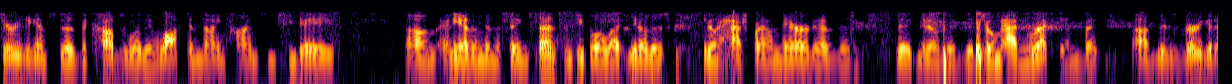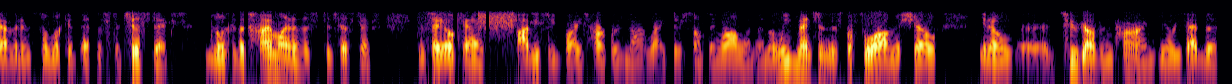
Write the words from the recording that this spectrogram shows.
series against the the Cubs where they walked him nine times in two days, um, and he hasn't been the same since. And people are like, you know, there's you know hash brown narrative that that you know that, that Joe Maddon wrecked him, but uh, there's very good evidence to look at, at the statistics, to look at the timeline of the statistics, and say, okay, obviously Bryce Harper's not right. There's something wrong with him. And we've mentioned this before on the show, you know, uh, two dozen times. You know, he's had the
